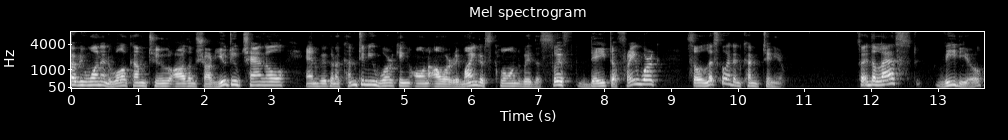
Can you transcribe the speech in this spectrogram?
everyone and welcome to Azam Sharp YouTube channel and we're going to continue working on our reminders clone with the Swift data framework. So let's go ahead and continue. So in the last video,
